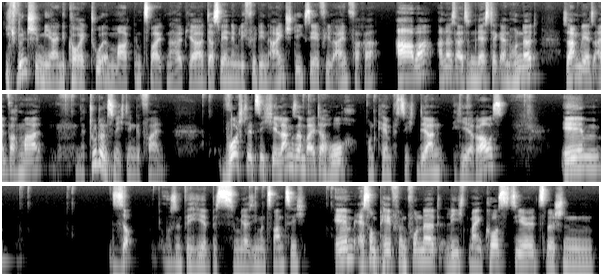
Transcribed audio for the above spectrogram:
Ich wünsche mir eine Korrektur im Markt im zweiten Halbjahr. Das wäre nämlich für den Einstieg sehr viel einfacher. Aber anders als im Nasdaq 100 sagen wir jetzt einfach mal, tut uns nicht den Gefallen. Wurstelt sich hier langsam weiter hoch und kämpft sich dann hier raus. Im, so, wo sind wir hier bis zum Jahr 27? Im S&P 500 liegt mein Kursziel zwischen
